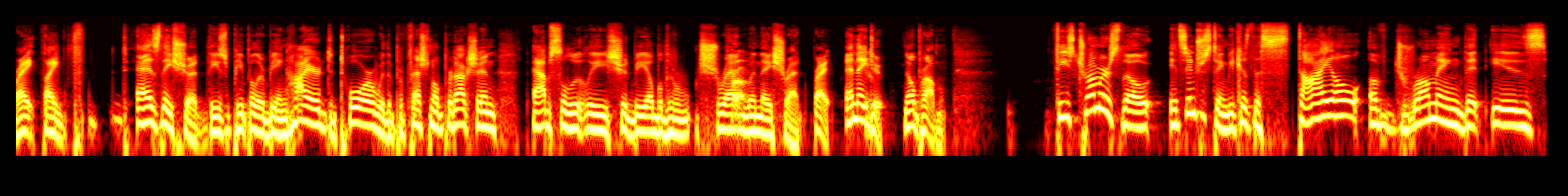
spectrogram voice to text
right? Like as they should. These people are being hired to tour with a professional production. Absolutely should be able to shred when they shred, right? And they yeah. do, no problem. These drummers, though, it's interesting because the style of drumming that is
